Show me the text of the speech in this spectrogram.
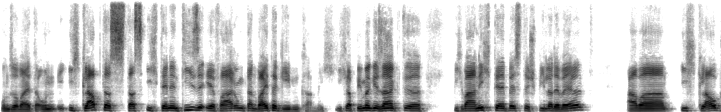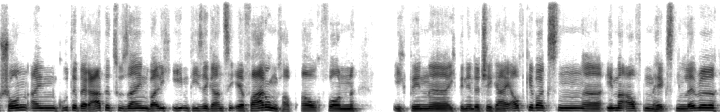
und so weiter. Und ich glaube, dass, dass ich denen diese Erfahrung dann weitergeben kann. Ich, ich habe immer gesagt, äh, ich war nicht der beste Spieler der Welt, aber ich glaube schon, ein guter Berater zu sein, weil ich eben diese ganze Erfahrung habe, auch von ich bin, äh, ich bin in der Tschechei aufgewachsen, äh, immer auf dem höchsten Level,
